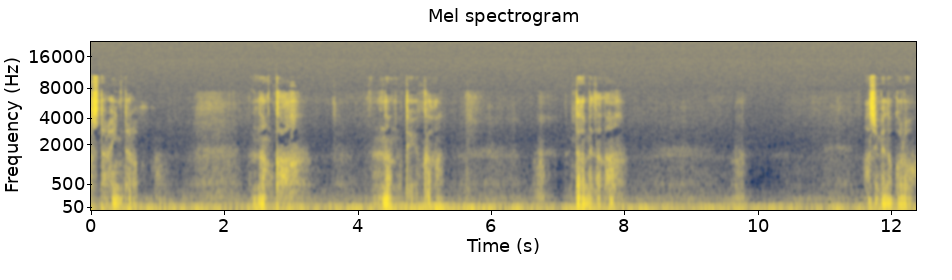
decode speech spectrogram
うしたらいいんだろう。なんか、なんていうか、ダメだな。初めの頃、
